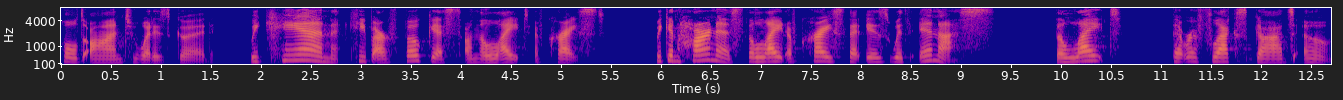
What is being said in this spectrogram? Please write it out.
hold on to what is good. We can keep our focus on the light of Christ. We can harness the light of Christ that is within us, the light that reflects God's own.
